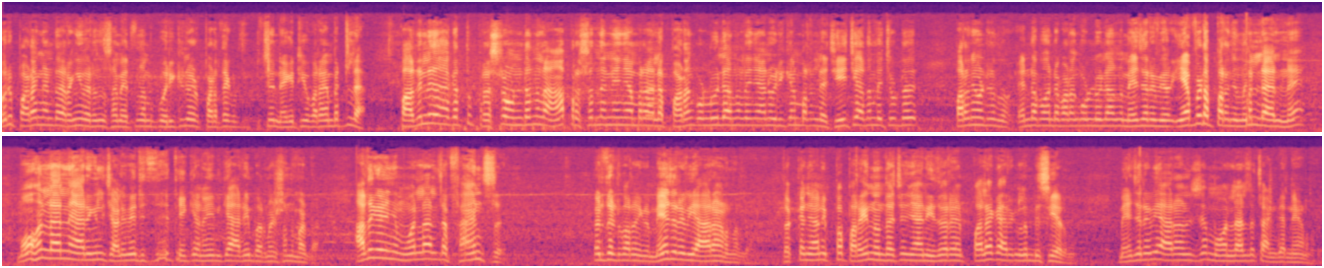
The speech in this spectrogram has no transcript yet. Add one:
ഒരു പടം കണ്ട് ഇറങ്ങി വരുന്ന സമയത്ത് നമുക്ക് ഒരിക്കലും ഒരു പടത്തെക്കുറിച്ച് നെഗറ്റീവ് പറയാൻ പറ്റില്ല. അപ്പം അതിനകത്ത് പ്രശ്നം ഉണ്ടെന്നുള്ള ആ പ്രശ്നം തന്നെ ഞാൻ പറയാനില്ല പടം കൊള്ളൂല എന്നുള്ളത് ഞാൻ ഒരിക്കലും പറഞ്ഞില്ല. ചേച്ചി അതും വെച്ചുകൊണ്ട് പറഞ്ഞുകൊണ്ടിരുന്നു. എന്റെ മോന്റെ പടം കൊള്ളൂല എന്ന് മേജർ റിവ്യൂ. എവിടെ പറഞ്ഞു? മോഹൻലാലിനെ മോഹൻലാലിനെ ആരെങ്കിലും ചളിവേറ്റിത്തേക്കാണ് എനിക്ക് ആരെയും പെർമിഷൻ ഒന്നും വേണ്ട. അത് കഴിഞ്ഞ് മോഹൻലാലിന്റെ ഫാൻസ് എടുത്തിട്ട് പറഞ്ഞു മേജർ റിവ്യൂ ആരാണെന്നുള്ളത്? ഇതൊക്കെ ഞാനിപ്പോൾ പറയുന്നത് എന്താ വെച്ചാൽ ഞാൻ ഇതുവരെ പല കാര്യങ്ങളും ബിസിയായിരുന്നു. മേജർ രവി ആരാണെന്ന് വെച്ചാൽ മോഹൻലാലിന്റെ ചങ്ക് തന്നെയാണത്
